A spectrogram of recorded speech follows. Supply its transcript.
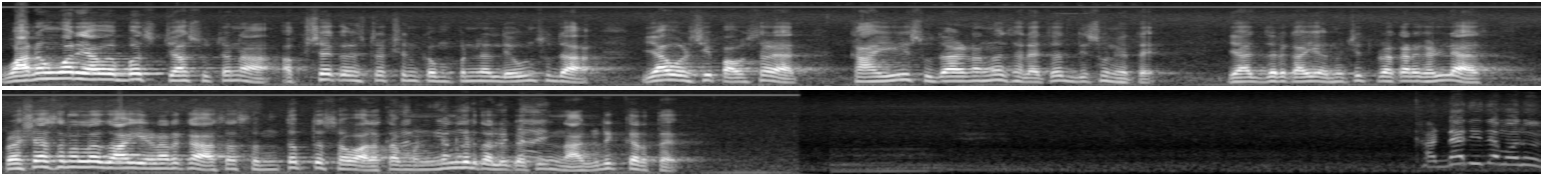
वारंवार याबाबत ज्या सूचना अक्षय कन्स्ट्रक्शन कंपनीला देऊन सुद्धा यावर्षी पावसाळ्यात काहीही सुधारणा न झाल्याचं दिसून येत आहे यात जर काही अनुचित प्रकार घडल्यास प्रशासनाला जाग येणार का असा संतप्त सवाल आता मंडणगड तालुक्यातील नागरिक करतायत. खड्डा तिथे म्हणून.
